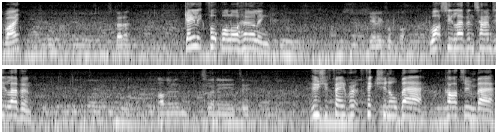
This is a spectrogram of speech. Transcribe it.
Why? It's better. Gaelic football or hurling? Gaelic football. What's 11 times 11? 122. Who's your favourite fictional bear? Cartoon bear?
